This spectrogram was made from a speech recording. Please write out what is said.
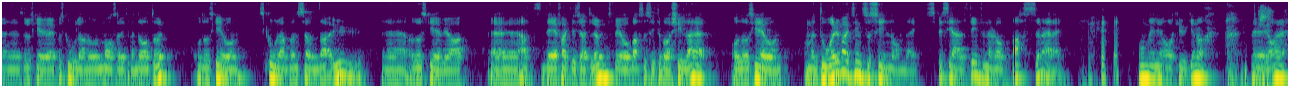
Eh, Så då skrev jag på skolan och masade lite med en dator. Och då skrev hon skolan på en söndag, uh. Och då skrev jag att det är faktiskt rätt lugnt för jag och Basse sitter bara och chillar här. Och då skrev hon "Ja, men då är det faktiskt inte så synd om dig. Speciellt inte när du har Basse med dig. Hon vill ju ha kuken då. Det gör jag det.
